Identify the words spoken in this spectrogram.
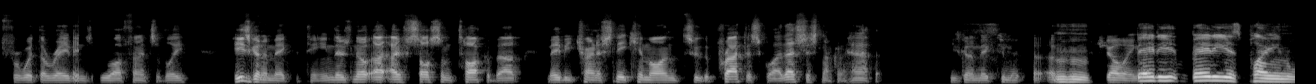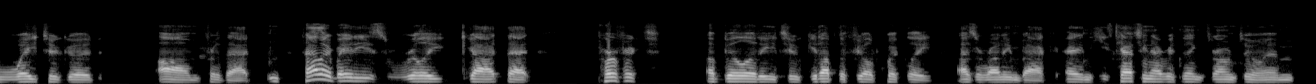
for what the Ravens do offensively. He's going to make the team. There's no. I, I, saw some talk about maybe trying to sneak him on to the practice squad. That's just not going to happen. He's going to make too much uh, mm-hmm. showing. Badie Badie is playing way too good um, for that. Tyler Badie's really got that perfect ability to get up the field quickly as a running back, and he's catching everything thrown to him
